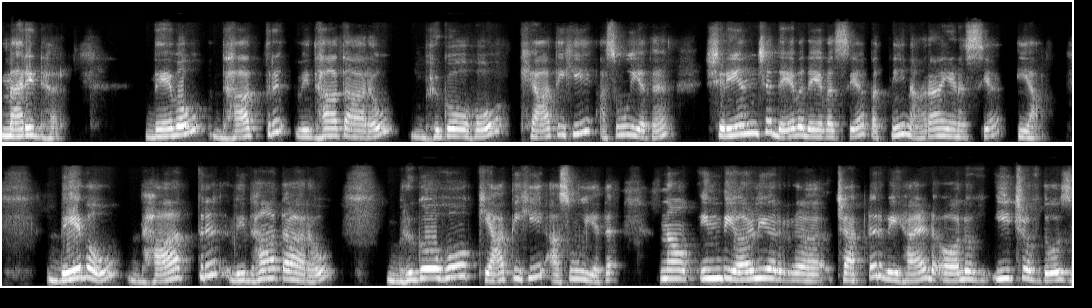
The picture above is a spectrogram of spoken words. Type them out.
मैरिड हर देव धातृ विधातार भृगो ख्याति असूयत श्रियं देवदेवस्य पत्नी नारायण से या। देव धात्र विधातार भृगो ख्याति असूयत. Now in the earlier chapter we had all of each of those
